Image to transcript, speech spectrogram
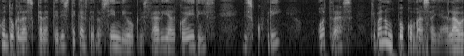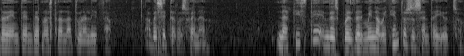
Junto con las características de los índigo, cristal y arcoíris, descubrí otras que van un poco más allá a la hora de entender nuestra naturaleza. A ver si te resuenan. Naciste después del 1968.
